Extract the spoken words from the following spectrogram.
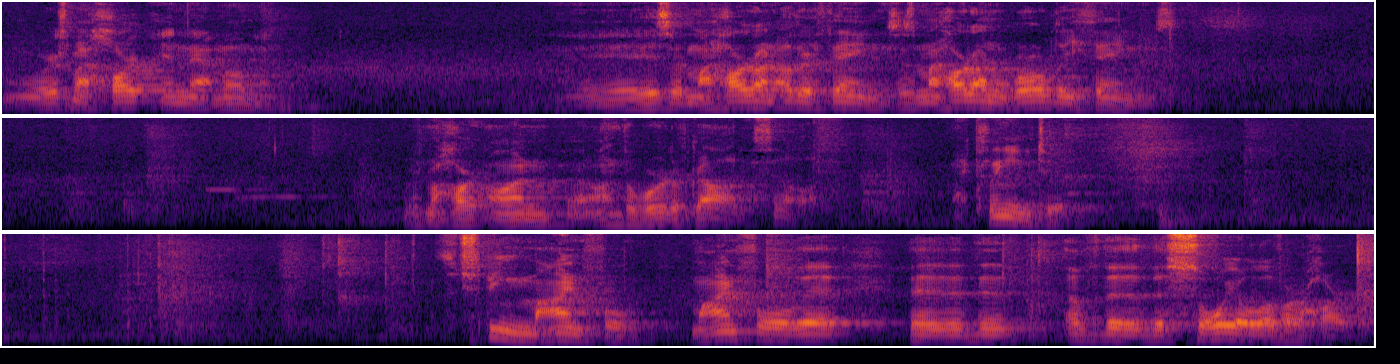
Where's my heart in that moment? Is my heart on other things? Is my heart on worldly things? Where's my heart on, on the Word of God itself? Am I clinging to it? Just being mindful, mindful that, the, the, of the, the soil of our heart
